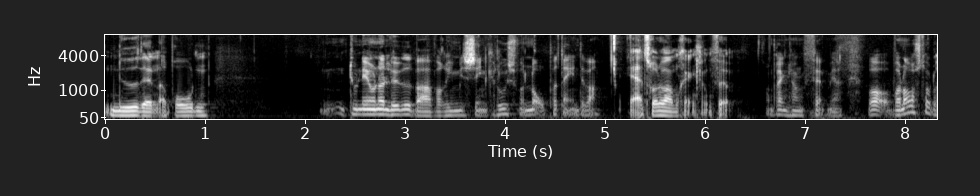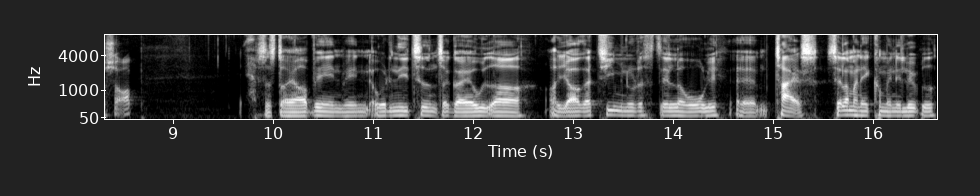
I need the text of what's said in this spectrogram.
nyde den og bruge den. Du nævner, at løbet var, var rimelig sent. Kan du huske, hvornår på dagen det var? Ja, jeg tror, det var omkring kl. 5. Omkring kl. 5, ja. Hvor, hvornår står du så op? Ja, så står jeg op ved en, ved en 8-9-tiden, så går jeg ud og, og jogger 10 minutter stille og roligt. Øhm, Thijs, selvom han ikke kom ind i løbet,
